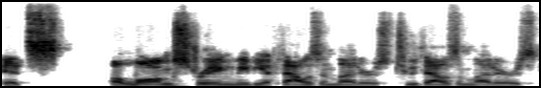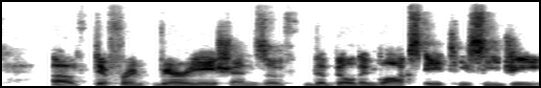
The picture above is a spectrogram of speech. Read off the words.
It's a long string, maybe a thousand letters, 2000 letters of different variations of the building blocks ATCG.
